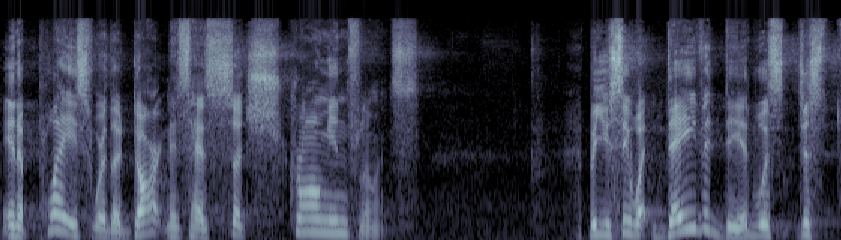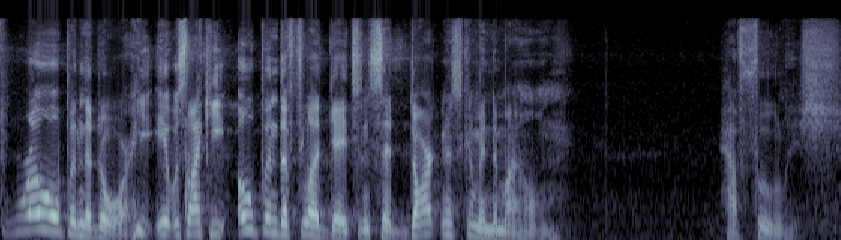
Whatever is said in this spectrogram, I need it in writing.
in a place where the darkness has such strong influence. But you see, what David did was just throw open the door. He, it was like he opened the floodgates and said, Darkness, come into my home. How foolish.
